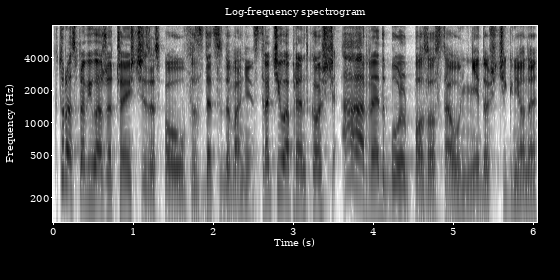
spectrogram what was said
która sprawiła, że część zespołów zdecydowanie straciła prędkość, a Red Bull pozostał niedościgniony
